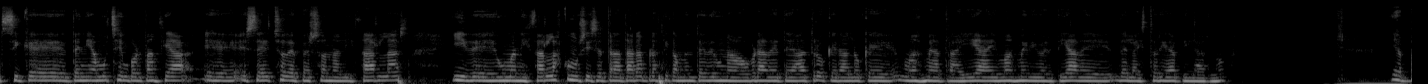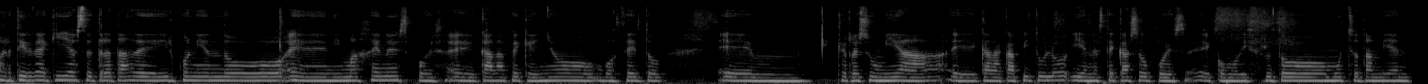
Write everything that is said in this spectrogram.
sí que tenía mucha importancia eh, ese hecho de personalizarlas y de humanizarlas como si se tratara prácticamente de una obra de teatro, que era lo que más me atraía y más me divertía de, la historia de Pilar, ¿no? Y a partir de aquí ya se trata de ir poniendo en imágenes pues eh, cada pequeño boceto em, que resumía eh, cada capítulo y en este caso pues eh, como disfruto mucho también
